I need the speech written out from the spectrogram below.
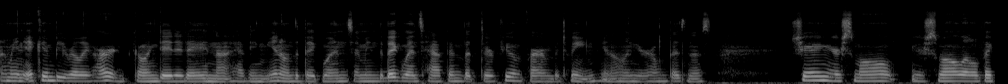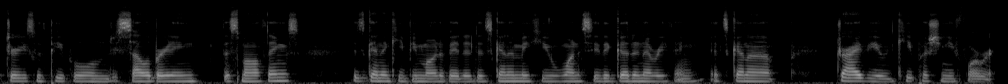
I mean, it can be really hard going day to day and not having, you know, the big wins. I mean, the big wins happen, but they're few and far in between, you know, in your own business. Sharing your small your small little victories with people and just celebrating the small things is going to keep you motivated. It's going to make you want to see the good in everything. It's going to drive you and keep pushing you forward.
